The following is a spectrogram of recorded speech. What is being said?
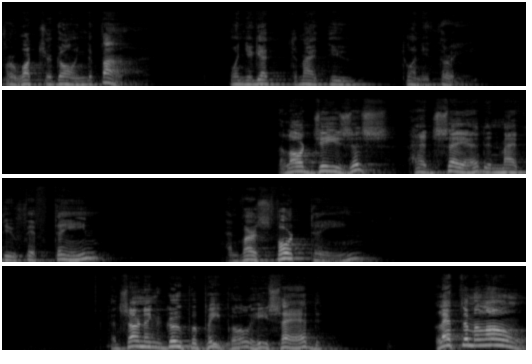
for what you're going to find when you get to Matthew 23. The Lord Jesus had said in Matthew 15 and verse 14 concerning a group of people, he said, Let them alone.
